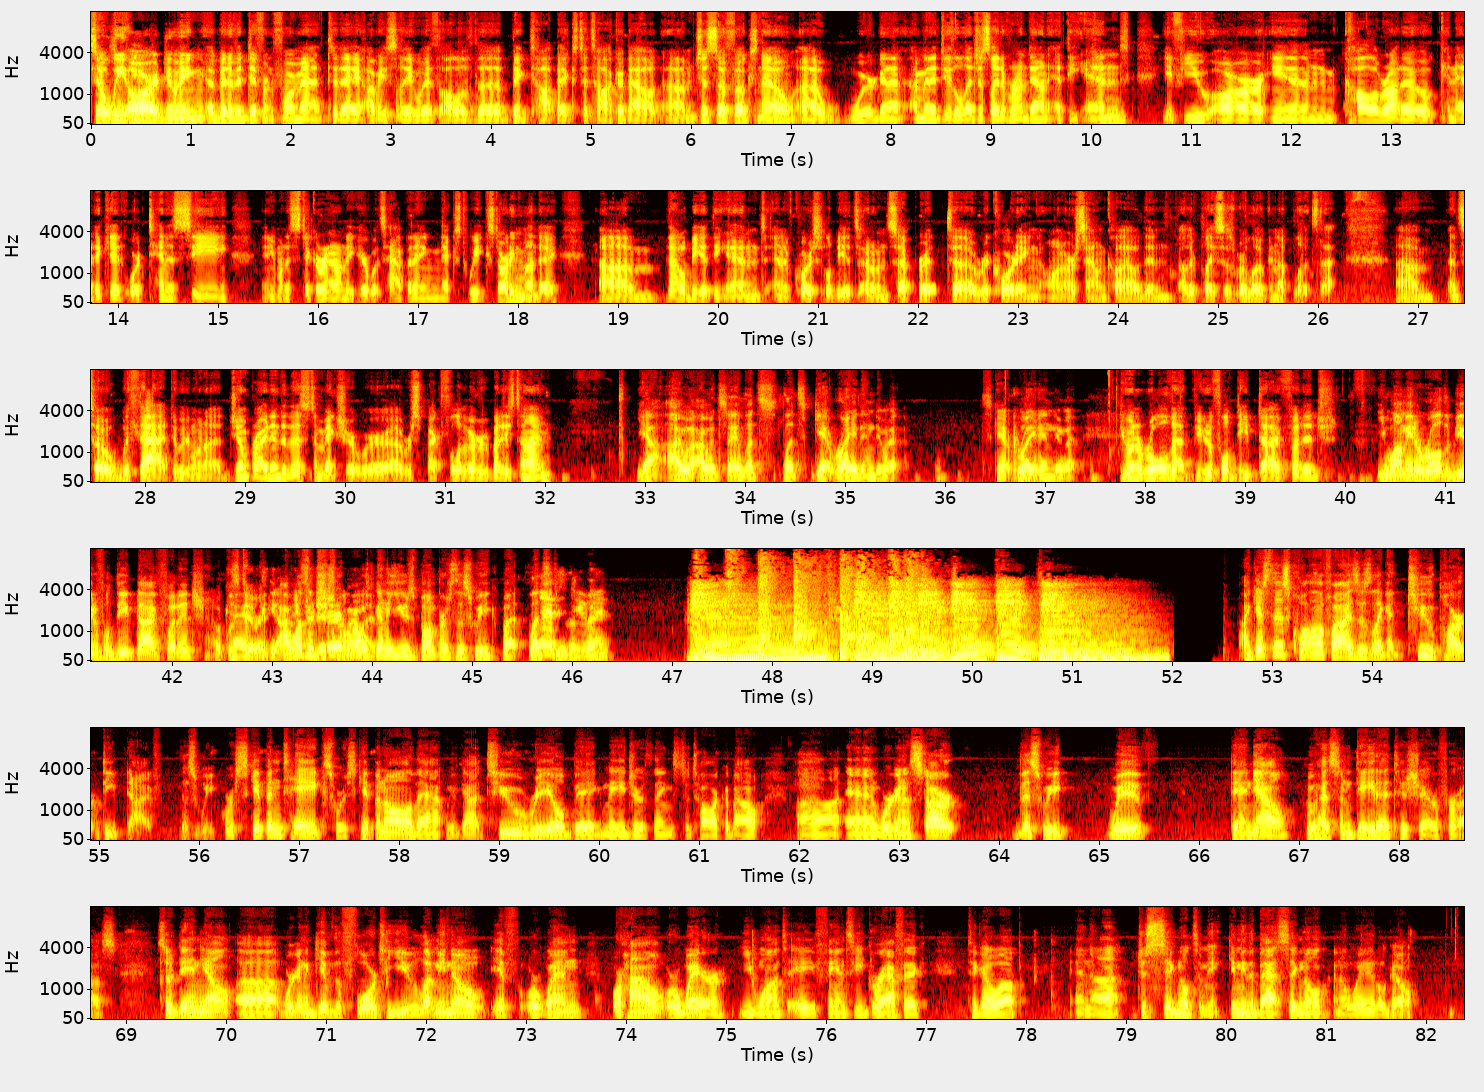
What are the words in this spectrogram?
So we are doing a bit of a different format today, obviously, with all of the big topics to talk about. Um, just so folks know, uh, we're gonna I'm gonna do the legislative rundown at the end. If you are in Colorado, Connecticut, or Tennessee, and you want to stick around to hear what's happening next week, starting Monday, um, that'll be at the end, and of course, it'll be its own separate uh, recording on our SoundCloud and other places where Logan uploads that. Um, and so, with that, do we want to jump right into this to make sure we're uh, respectful of everybody's time? Yeah, I, w- I would say let's let's get right into it. Let's get cool. right into it. Do you want to roll that beautiful deep dive footage? You want me to roll the beautiful deep dive footage? Okay, let's do it. I wasn't sure if I was going to use bumpers this week, but let's, let's do the do thing. It. I guess this qualifies as like a two part deep dive this week. We're skipping takes, we're skipping all of that. We've got two real big major things to talk about. Uh, and we're going to start this week with Danielle, who has some data to share for us. So, Danielle, uh, we're going to give the floor to you. Let me know if or when or how or where you want a fancy graphic to go up and uh, just signal to me. Give me the bat signal, and away it'll go.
